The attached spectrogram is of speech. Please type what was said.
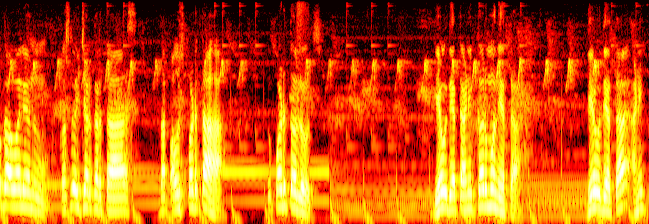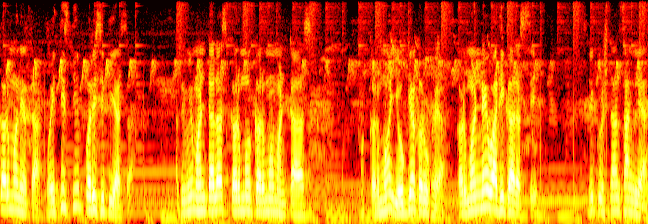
ओ गावाल्यानू कसलो विचार करतास? आता पाऊस पडता हा. तो पडतलोच. देव देता आणि कर्म नेता. देव देता आणि कर्म नेता. वैतीच ती परिस्थिती असा. तुम्ही म्हणतालास कर्म कर्म म्हणतास. कर्म योग्य करू खया. कर्मण्ये वाधिकार असते. श्रीकृष्णान सांगल्यान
